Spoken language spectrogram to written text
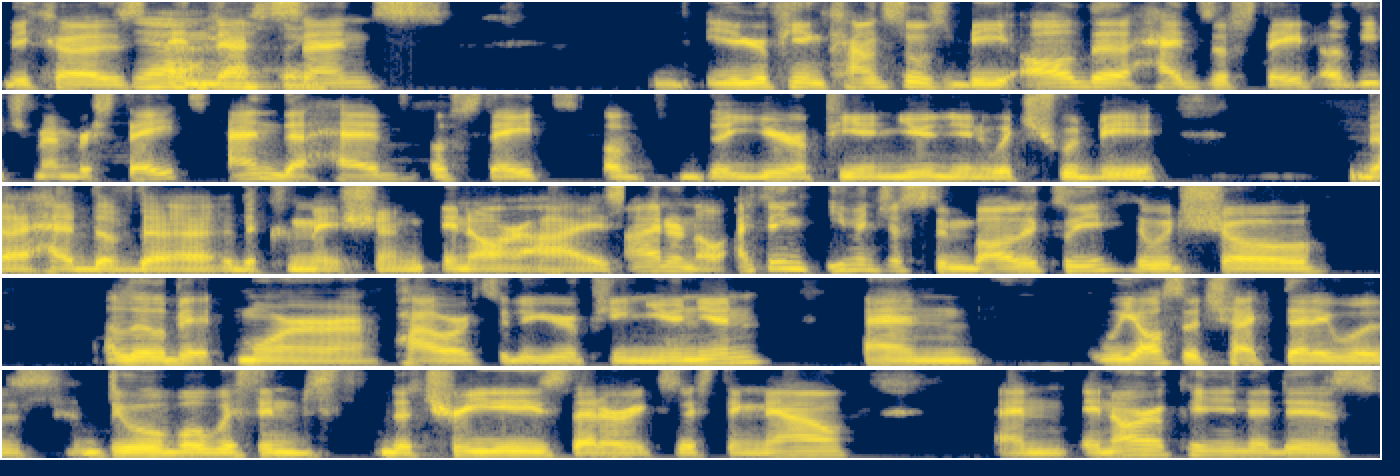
because Yeah. in that sense, European councils be all the heads of state of each member state and the head of state of the European Union, which would be the head of the, the commission in our eyes. I don't know. I think even just symbolically, it would show a little bit more power to the European Union. And we also checked that it was doable within the treaties that are existing now. And in our opinion, it is.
